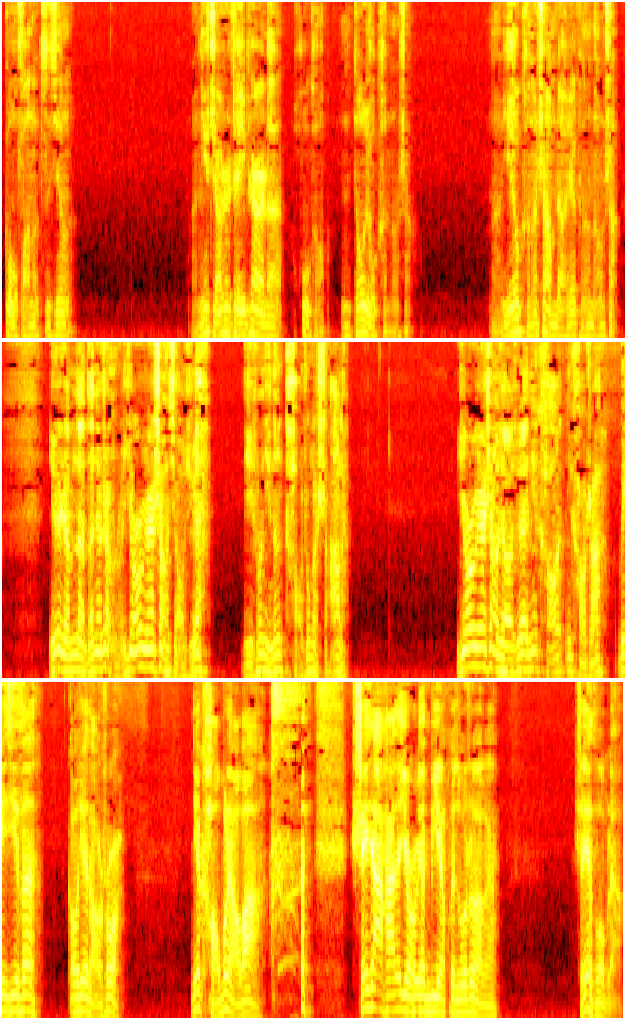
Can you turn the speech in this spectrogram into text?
购房的资金了啊。你只要是这一片的。户口你都有可能上，啊，也有可能上不了，也可能能上，因为什么呢？咱就这么说，幼儿园上小学，你说你能考出个啥来？幼儿园上小学，你考你考啥？微积分、高阶导数，你也考不了吧？谁家孩子幼儿园毕业会做这个呀？谁也做不了，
